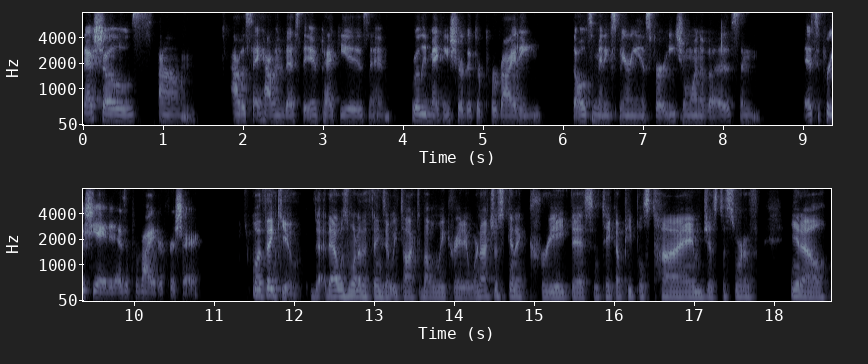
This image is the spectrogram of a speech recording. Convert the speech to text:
that shows um, i would say how invested Impact is and really making sure that they're providing the ultimate experience for each and one of us and it's appreciated as a provider for sure well, thank you. Th- that was one of the things that we talked about when we created. We're not just going to create this and take up people's time just to sort of, you know,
